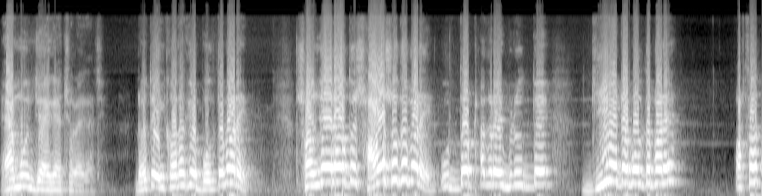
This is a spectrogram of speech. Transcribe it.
এমন জায়গায় চলে গেছে। নয়তো এই কথা কেউ বলতে পারে? সঞ্জয় রাউত সাহস হতে পারে উদ্ধব ঠাকরের বিরুদ্ধে গিয়ে এটা বলতে পারে। অর্থাৎ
